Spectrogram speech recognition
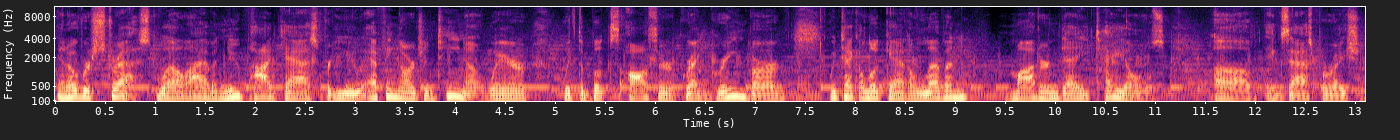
and overstressed? Well, I have a new podcast for you, Effing Argentina, where with the book's author, Greg Greenberg, we take a look at 11 modern day tales of exasperation.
